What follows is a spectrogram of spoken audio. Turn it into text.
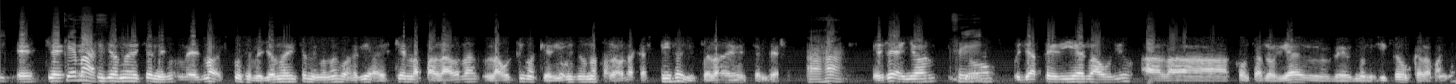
y ¿qué más? yo no he dicho no, escúcheme, yo no he dicho ninguna grosería, es que la palabra, la última que dije es una palabra castiza y usted la debe entender. Ajá. Ese señor, yo ya pedí el audio a la Contraloría del, municipio de Bucaramanga.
